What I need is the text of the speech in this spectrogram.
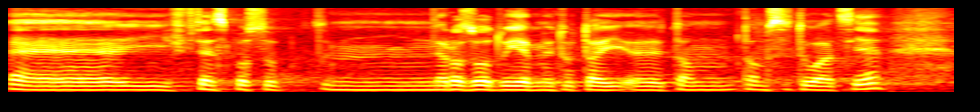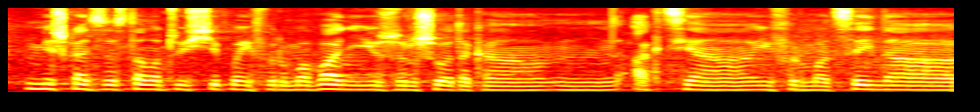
e, i w ten sposób mm, rozładujemy tutaj e, tą, tą sytuację. Mieszkańcy zostaną oczywiście poinformowani, już ruszyła taka mm, akcja informacyjna.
